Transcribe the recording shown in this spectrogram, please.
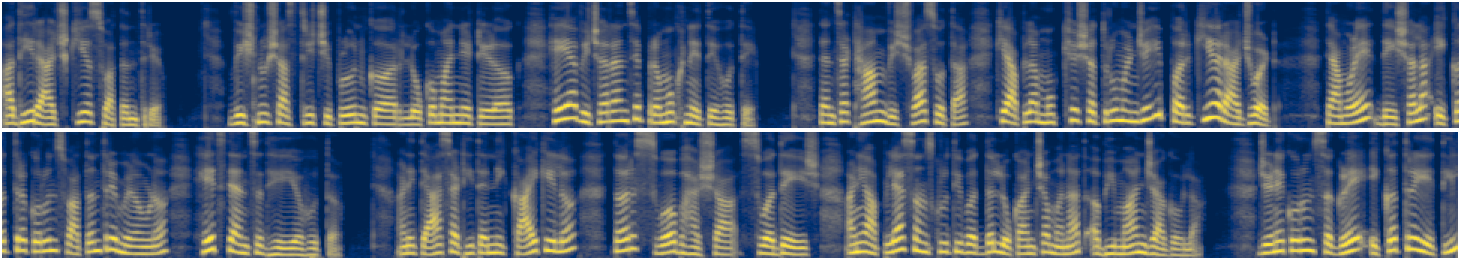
आधी राजकीय स्वातंत्र्य. विष्णूशास्त्री चिपळूणकर लोकमान्य टिळक हे या विचारांचे प्रमुख नेते होते. त्यांचा ठाम विश्वास होता की आपला मुख्य शत्रू म्हणजे ही परकीय राजवट. त्यामुळे देशाला एकत्र करून स्वातंत्र्य मिळवणं हेच त्यांचं ध्येय होतं. आणि त्यासाठी त्यांनी काय केलं? तर स्वभाषा स्वदेश आणि आपल्या संस्कृतीबद्दल लोकांच्या मनात अभिमान जागवला. जेणेकरून सगळे एकत्र येतील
